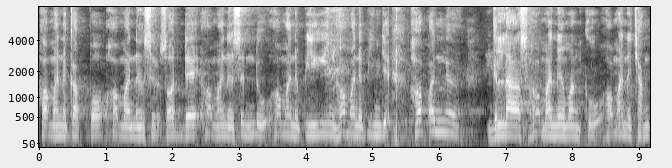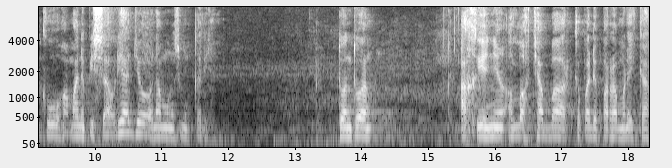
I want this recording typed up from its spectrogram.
Hak mana kapak, hak mana sodek, hak mana senduk, hak mana piring, hak mana pinjat, hak mana gelas, hak mana mangkuk, hak mana cangkuk, hak mana pisau, dia ajar nama semua kali. Tuan-tuan, akhirnya Allah cabar kepada para malaikat,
